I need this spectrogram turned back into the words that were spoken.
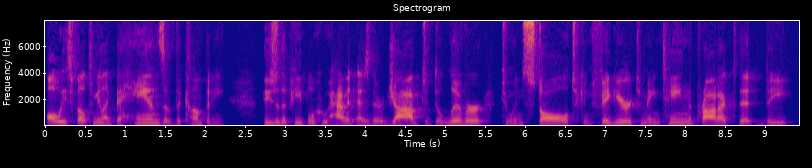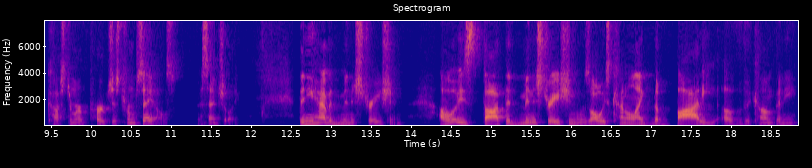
always felt to me like the hands of the company. These are the people who have it as their job to deliver, to install, to configure, to maintain the product that the customer purchased from sales, essentially. Then you have administration. I've always thought that administration was always kind of like the body of the company.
